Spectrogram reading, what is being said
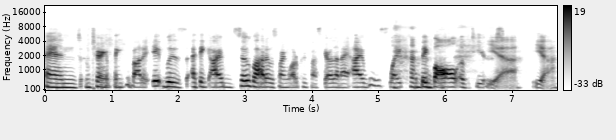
And I'm tearing up thinking about it. It was, I think I'm so glad I was wearing waterproof mascara that I, I was like a big ball of tears. Yeah. Yeah.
